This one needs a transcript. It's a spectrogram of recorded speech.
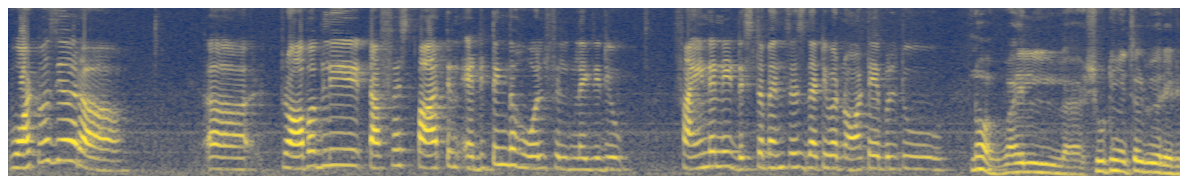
What was your uh, uh, probably toughest part in editing the whole film? Like, did you find any disturbances that you were not able to? No, while uh, shooting itself, we were editing.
